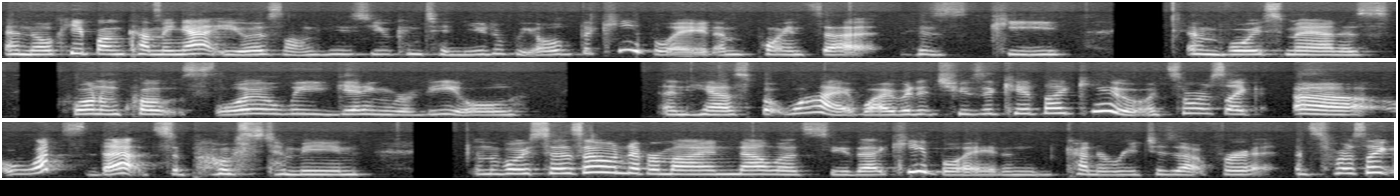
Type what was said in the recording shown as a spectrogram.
and they'll keep on coming at you as long as you continue to wield the keyblade and points at his key. And voice man is quote unquote slowly getting revealed. And he asks but why? Why would it choose a kid like you? And sora's like uh what's that supposed to mean and the voice says oh never mind now let's see that keyblade and kind of reaches out for it and sora's like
